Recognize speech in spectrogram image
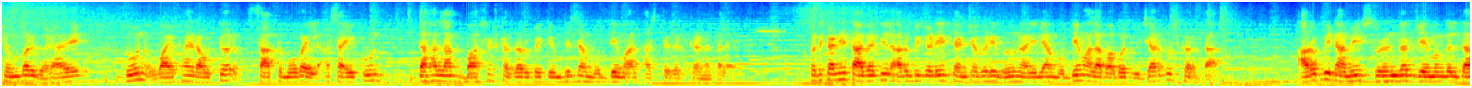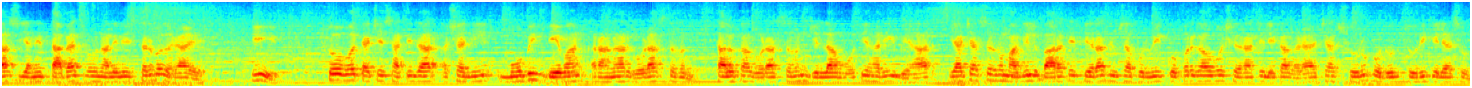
शंभर घड्याळे दोन वायफाय राऊटर सात मोबाईल असा एकूण दहा लाख बासष्ट हजार रुपये किमतीचा मुद्देमाल हस्तगत करण्यात आला आहे पथकाने ताब्यातील आरोपीकडे त्यांच्याकडे मिळून आलेल्या मुद्देमालाबाबत विचारपूस करता आरोपी नामे सुरेंदर जयमंगल दास यांनी ताब्यात मिळून आलेली सर्व घड्याळे ही तो व त्याचे साथीदार अशांनी मोबिन देवान राहणार घोडासहन तालुका घोडासहन जिल्हा मोतीहारी बिहार याच्यासह मागील बारा ते तेरा दिवसापूर्वी कोपरगाव व शहरातील एका घड्याळच्या शोरूममधून चोरी केली असून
